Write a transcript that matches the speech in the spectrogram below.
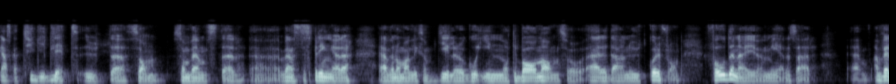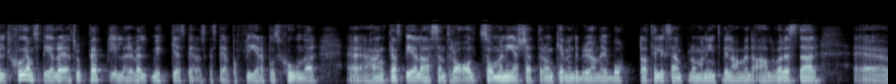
ganska tydligt ute som, som vänster, eh, vänsterspringare. Även om man liksom gillar att gå inåt i banan så är det där han utgår ifrån. Foden är ju en mer så här, eh, en väldigt skön spelare. Jag tror Pep gillar det väldigt mycket. Spelare ska spela på flera positioner. han kan spela centralt som en ersättare om Kevin De Bruyne är borta till exempel om man inte vill använda Alvarez där. Eh,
